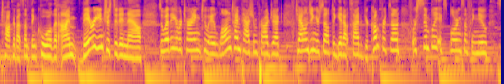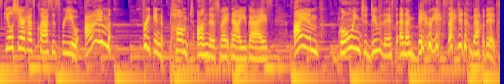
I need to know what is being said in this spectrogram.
talk about something cool that I'm very interested in now. So, whether you're returning to a longtime passion project, challenging yourself to get outside of your comfort zone, or simply exploring something new, Skillshare has classes for you. I'm freaking pumped on this right now, you guys. I am going to do this and I'm very excited about it.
